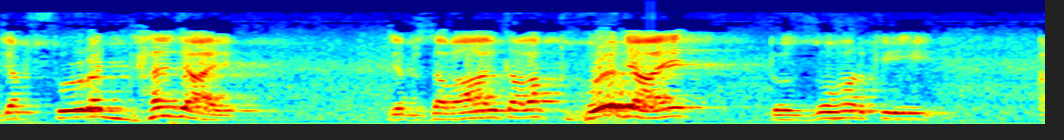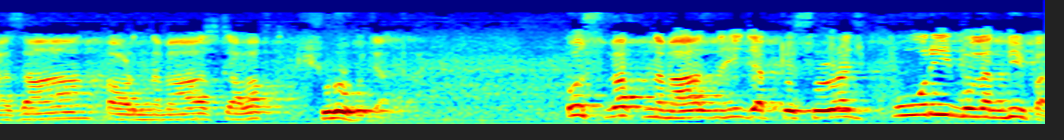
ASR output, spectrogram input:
جب سورج ڈھل جائے، جب زوال کا وقت ہو جائے، تو ظہر کی اذان اور نماز کا وقت شروع ہو جاتا ہے۔ اس وقت نماز نہیں جبکہ سورج پوری بلندی پر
